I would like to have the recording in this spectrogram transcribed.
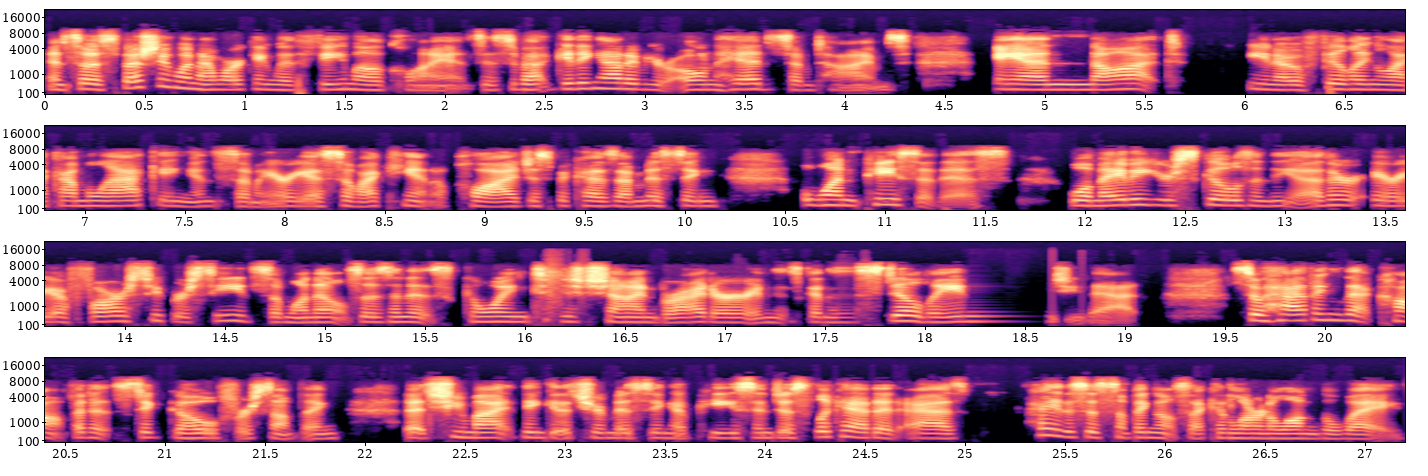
And so, especially when I'm working with female clients, it's about getting out of your own head sometimes and not you know, feeling like I'm lacking in some area, so I can't apply just because I'm missing one piece of this. Well, maybe your skills in the other area far supersede someone else's, and it's going to shine brighter and it's going to still lead you that. So having that confidence to go for something that you might think that you're missing a piece and just look at it as, hey, this is something else I can learn along the way.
